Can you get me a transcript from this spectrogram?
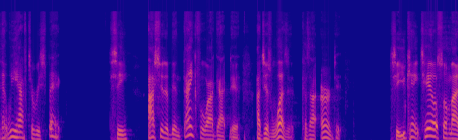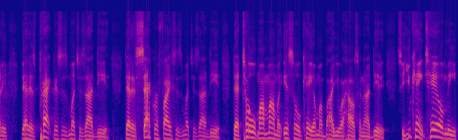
that we have to respect. See, I should have been thankful I got there. I just wasn't because I earned it. See, you can't tell somebody that has practiced as much as I did, that has sacrificed as much as I did, that told my mama it's okay, I'm gonna buy you a house, and I did it. See, you can't tell me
